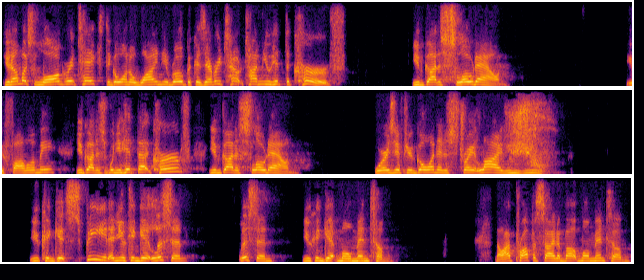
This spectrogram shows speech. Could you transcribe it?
You know how much longer it takes to go on a windy road? Because every t- time you hit the curve, you've got to slow down. You follow me? You got to, when you hit that curve, you've got to slow down. Whereas if you're going in a straight line, you can get speed and you can get, listen, listen, you can get momentum. Now, I prophesied about momentum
